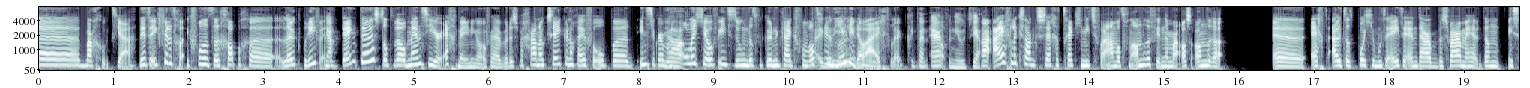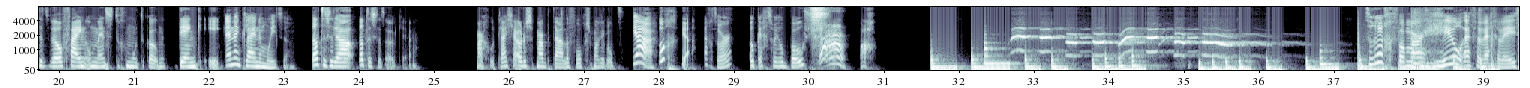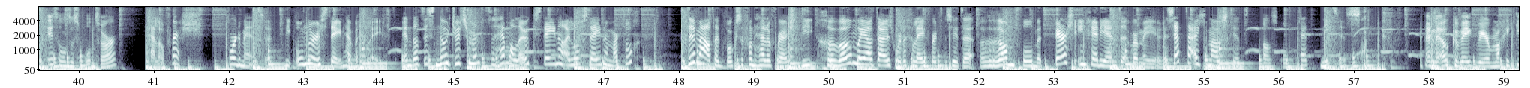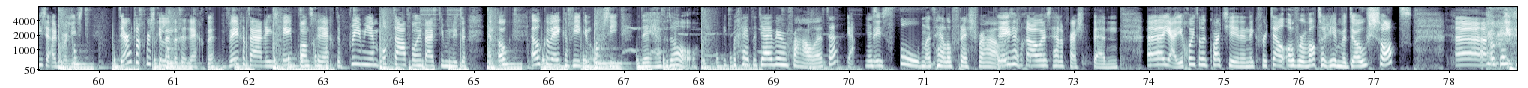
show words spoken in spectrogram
maar goed, ja. Dit, ik, vind het, ik vond het een grappige, leuke brief. En ik denk dus dat wel mensen hier echt mening over hebben. Dus we gaan ook zeker nog even op eh, Instagram een polletje of iets doen. Dat we kunnen kijken van wat vinden jullie nou eigenlijk. Ik ben erg benieuwd. Ja. Maar eigenlijk zou ik dus zeggen, trek je niet voor aan wat van anderen vinden. Maar als anderen eh, echt uit dat potje moeten eten en daar bezwaar mee hebben, dan is het wel fijn om mensen tegemoet te komen, denk ik. En een kleine moeite. Dat is het, Ja. ook, dat is het ook, ja. Maar goed, laat je ouders het maar betalen volgens Marilot. Ja, Toch? Ja. echt hoor. Ook echt zo heel boos. Terug van maar heel even weg geweest is onze sponsor HelloFresh. Voor de mensen die onder een steen hebben geleefd. En dat is no judgment. Dat is helemaal leuk. Stenen, I love stenen. Maar toch, de maaltijdboxen van HelloFresh die gewoon bij jou thuis worden geleverd, zitten ramvol met verse ingrediënten waarmee je recepten uit je mouw schiet alsof het niets is. En elke week weer mag je kiezen uit maar liefst 30 verschillende gerechten. Vegetarisch, eenpansgerechten, premium, op tafel in 15 minuten. En ook elke week een vegan optie. They have it all. Ik begreep dat jij weer een verhaal hebt, hè? Ja, Jij deze, zit vol met HelloFresh verhalen. deze vrouw is HelloFresh fan. Eh, ja, je gooit er een kwartje in en ik vertel over wat er in mijn doos zat. Eh, Oké.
